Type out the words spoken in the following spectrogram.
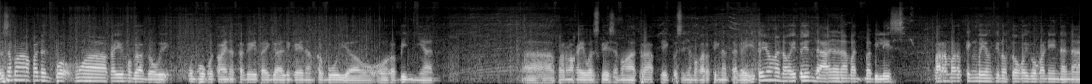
So, sa mga panood po, kung ah, kayo magagawi, kung pupunta kayo ng Tagaytay, galing kayo ng Kabuyaw o Rabinyan, ah, para makaiwas kayo sa mga traffic, gusto nyo makarating ng Tagay. Ito yung ano, ito yung daanan na mad- mabilis. Para marating mo yung tinutukoy ko kanina na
